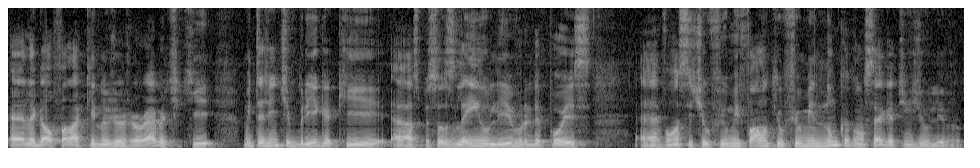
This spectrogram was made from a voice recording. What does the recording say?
é legal falar aqui no Jojo Rabbit, que muita gente briga que eh, as pessoas leem o livro e depois eh, vão assistir o filme e falam que o filme nunca consegue atingir o livro.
